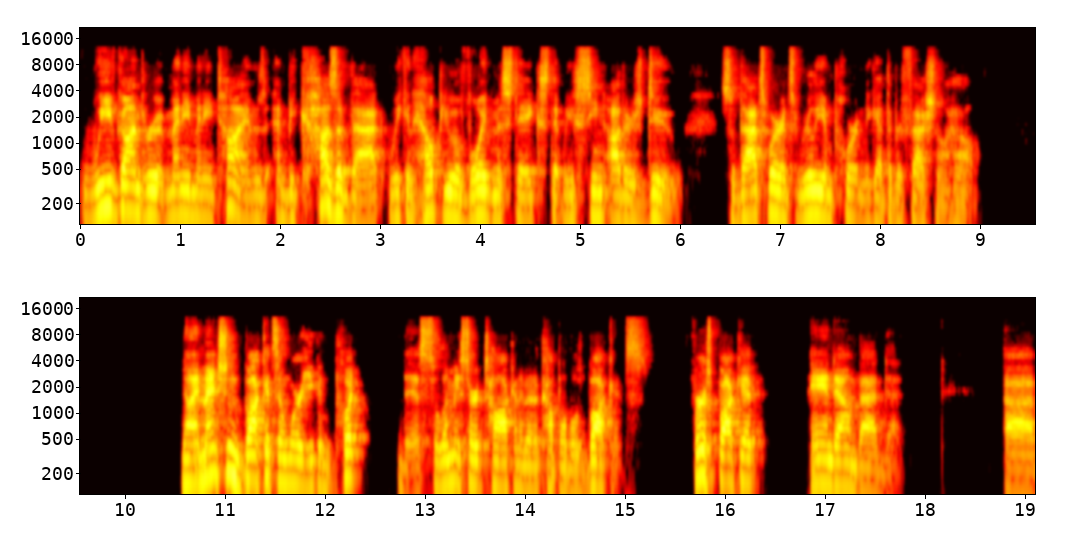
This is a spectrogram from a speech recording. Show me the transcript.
we've gone through it many, many times. And because of that, we can help you avoid mistakes that we've seen others do. So that's where it's really important to get the professional help. Now, I mentioned buckets and where you can put this. So let me start talking about a couple of those buckets. First bucket, paying down bad debt uh,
